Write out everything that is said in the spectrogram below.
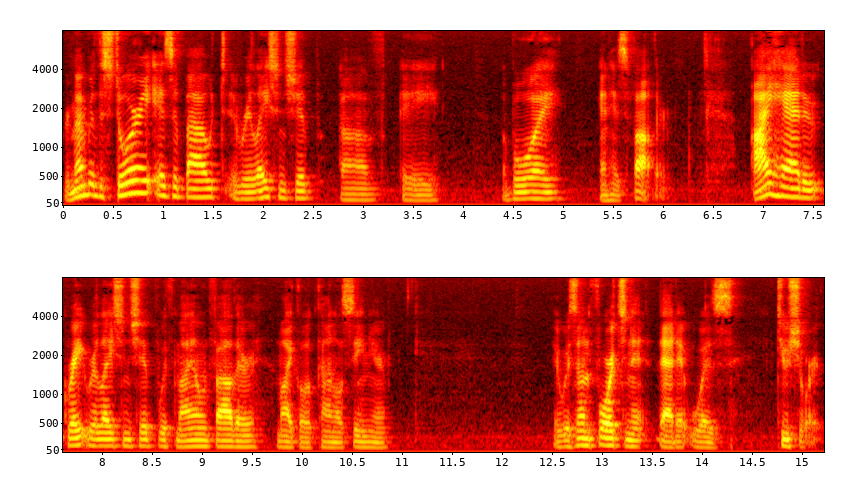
Remember, the story is about a relationship of a a boy, and his father. I had a great relationship with my own father, Michael O'Connell Sr. It was unfortunate that it was too short.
